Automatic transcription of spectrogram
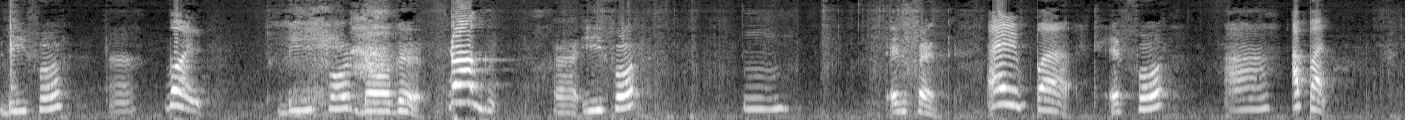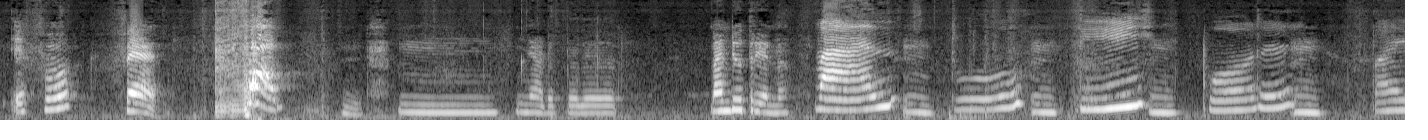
D for uh, ball, D for dog. dog, Uh, E for mm, elephant. elephant, F for uh, apple, F for fan. fan, Mm. ഇനി അടുത്തത് വൺ ടു ത്രീ എണ്ണ one, two two, four three,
